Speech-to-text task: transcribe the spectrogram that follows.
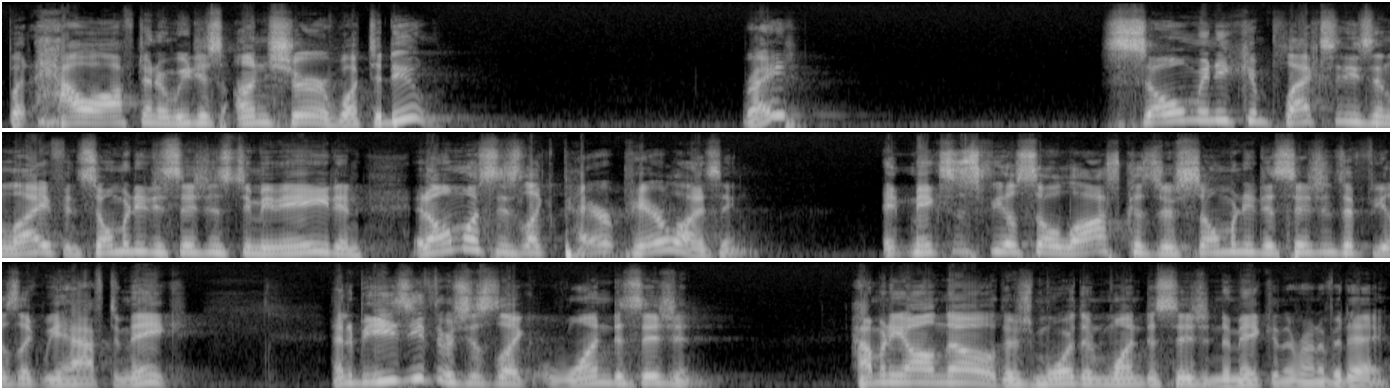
but how often are we just unsure what to do? Right? So many complexities in life and so many decisions to be made, and it almost is like par- paralyzing. It makes us feel so lost because there's so many decisions it feels like we have to make. And it'd be easy if there's just like one decision. How many all know there's more than one decision to make in the run of a day?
